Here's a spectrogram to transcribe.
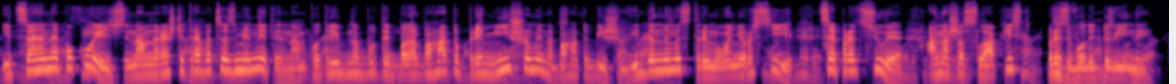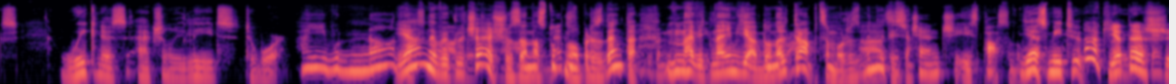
і це непокоїть. Нам нарешті треба це змінити. Нам потрібно бути набагато прямішими, набагато більш відданими стримуванню Росії. Це працює, а наша слабкість призводить до війни. Weakness actually leads to war. Я не виключаю, що за наступного президента навіть на ім'я Дональд Трамп це може змінитися. Yes, me too. Так, я теж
